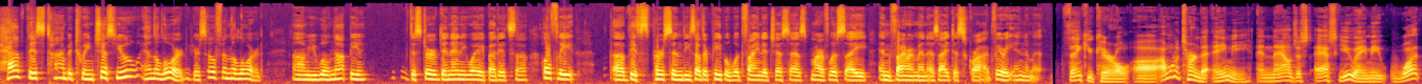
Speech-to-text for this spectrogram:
have this time between just you and the Lord, yourself and the Lord. Um, you will not be disturbed in any way, but it's uh, hopefully uh, this person, these other people would find it just as marvelous a environment as I described, very intimate. Thank you, Carol. Uh, I want to turn to Amy and now just ask you, Amy, what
